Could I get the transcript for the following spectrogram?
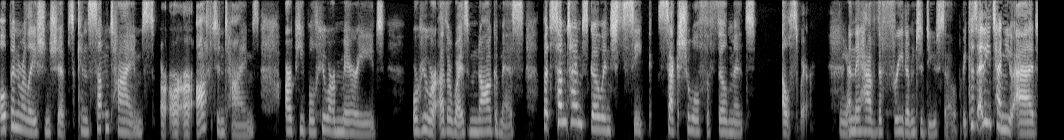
open relationships can sometimes or, or, or oftentimes are people who are married or who are otherwise monogamous, but sometimes go and seek sexual fulfillment elsewhere. Yeah. And they have the freedom to do so because anytime you add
